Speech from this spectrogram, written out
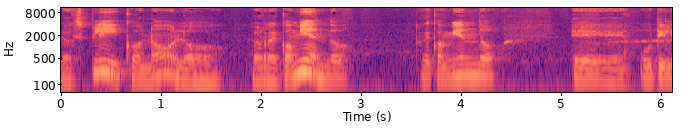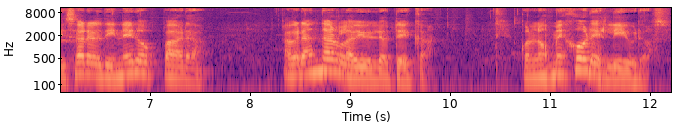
explico, ¿no? Lo, recomiendo. Recomiendo eh, utilizar el dinero para agrandar la biblioteca con los mejores libros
